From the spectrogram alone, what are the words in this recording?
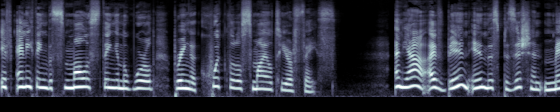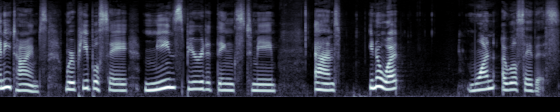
if anything, the smallest thing in the world, bring a quick little smile to your face. And yeah, I've been in this position many times where people say mean spirited things to me. And you know what? One, I will say this.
